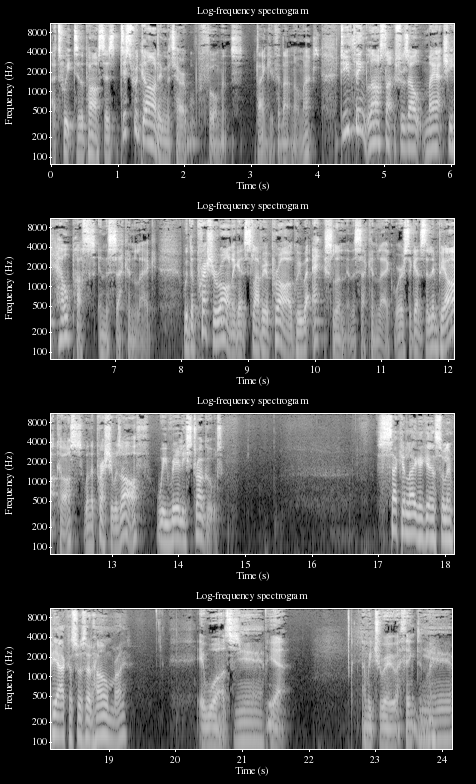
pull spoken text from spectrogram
A tweet to the past says, disregarding the terrible performance, Thank you for that, not Max. Do you think last night's result may actually help us in the second leg? With the pressure on against Slavia Prague, we were excellent in the second leg, whereas against Olympiacos, when the pressure was off, we really struggled. Second leg against Olympiacos was at home, right? It was. Yeah. Yeah. And we drew, I think, didn't yeah.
